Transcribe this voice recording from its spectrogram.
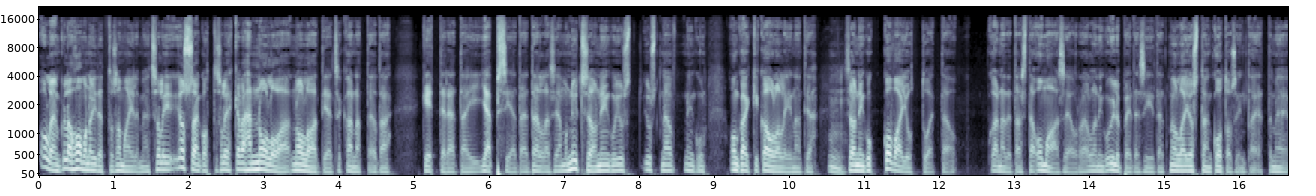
Olen kyllä huomannut itse tuon sama ilmiö. Että se oli jossain kohtaa se oli ehkä vähän noloa, noloa tie, että se kannattaa jotain ketterää tai jäpsiä tai tällaisia, mutta nyt se on niinku just, just nämä, niinku, on kaikki kaulaliinat ja mm. se on niinku kova juttu, että kannatetaan sitä omaa seuraa, ollaan niin ylpeitä siitä, että me ollaan jostain kotosin tai että me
